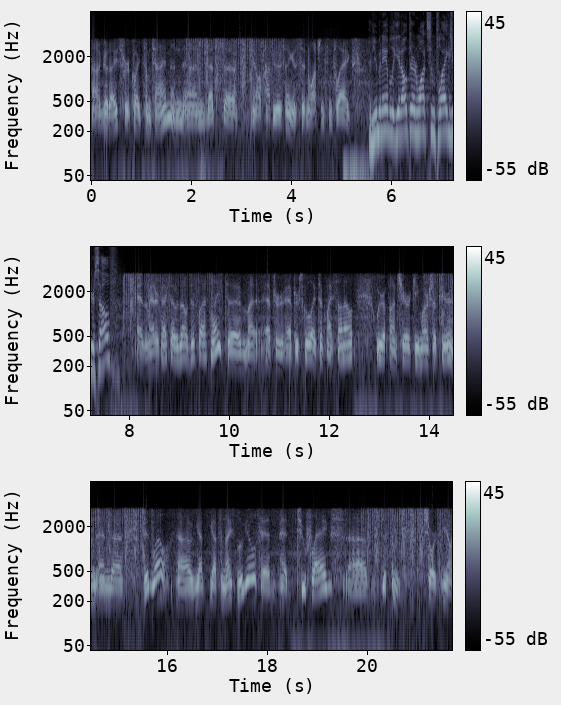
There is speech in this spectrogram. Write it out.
uh, good ice for quite some time, and, and that's uh, you know a popular thing is sitting watching some flags. Have you been able to get out there and watch some flags yourself? As a matter of fact, I was out just last night. Uh, my, after after school, I took my son out. We were up on Cherokee Marsh up here, and, and uh, did well. Uh, got got some nice bluegills. Had had two flags. Uh, just some short, you know,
